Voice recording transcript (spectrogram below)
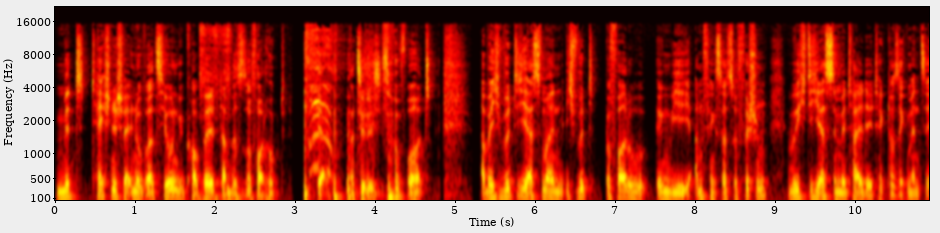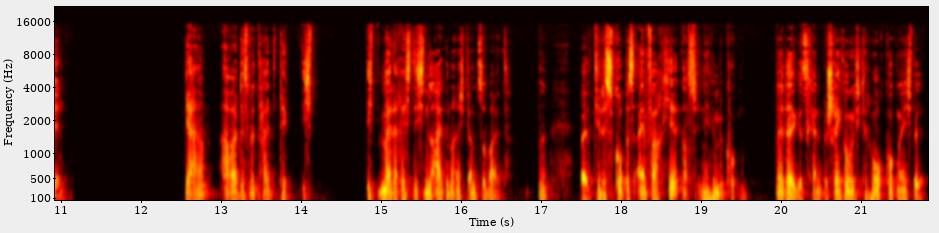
mit technischer Innovation gekoppelt, dann bist du sofort hooked. Ja, natürlich. sofort. Aber ich würde dich erstmal, ich würde, bevor du irgendwie anfängst da zu fischen, würde ich dich erst im Metalldetektor-Segment sehen. Ja, aber das Metalldetektor, ich, ich bin bei der rechtlichen Lage noch nicht ganz so weit. Ne? Weil Teleskop ist einfach, hier darfst du in den Himmel gucken. Ne? Da gibt es keine Beschränkung, ich kann hochgucken, wenn ich will.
